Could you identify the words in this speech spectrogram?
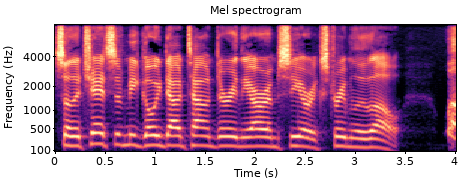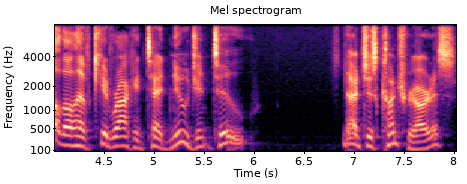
So the chances of me going downtown during the RNC are extremely low. Well, they'll have Kid Rock and Ted Nugent too. Not just country artists.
